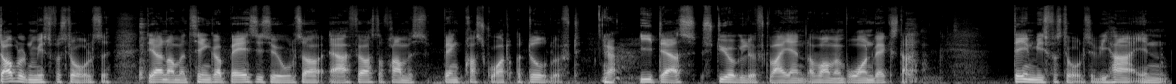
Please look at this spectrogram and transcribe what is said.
dobbelt misforståelse, det er når man tænker, basisøvelser er først og fremmest bænkpres, squat og dødløft ja, i deres styrkeløft-varianter, hvor man bruger en vægtstang. Det er en misforståelse. Vi har en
